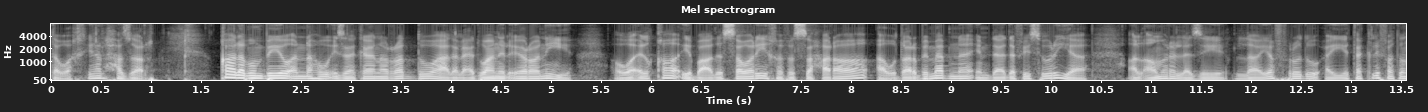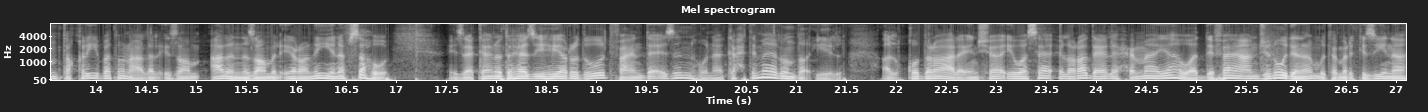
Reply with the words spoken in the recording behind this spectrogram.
توخي الحذر. قال بومبيو أنه إذا كان الرد على العدوان الإيراني هو إلقاء بعض الصواريخ في الصحراء أو ضرب مبنى إمداد في سوريا. الأمر الذي لا يفرض أي تكلفة تقريبة على النظام, على النظام الإيراني نفسه. إذا كانت هذه هي الردود فعندئذ هناك احتمال ضئيل. القدرة على إنشاء وسائل ردع لحماية والدفاع عن جنودنا المتمركزين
